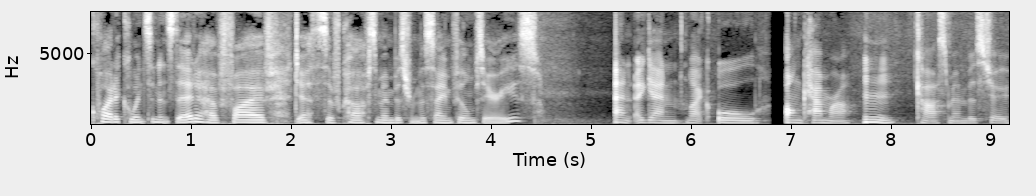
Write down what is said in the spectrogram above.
quite a coincidence there to have five deaths of cast members from the same film series. And again, like all on camera Mm. cast members too.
